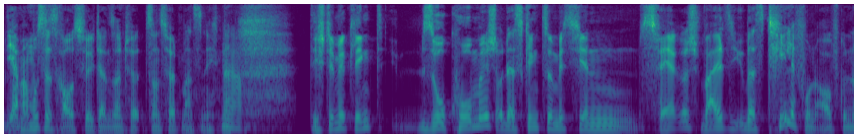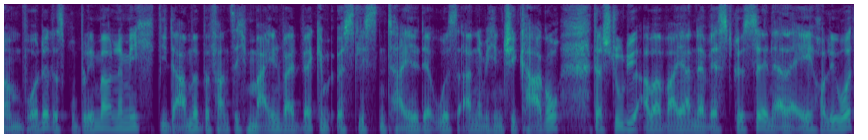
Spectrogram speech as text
ja, man muss es rausfiltern, sonst, hört- sonst hört man es nicht. Ne? Ja. Die Stimme klingt so komisch oder es klingt so ein bisschen sphärisch, weil sie übers Telefon aufgenommen wurde. Das Problem war nämlich, die Dame befand sich meilenweit weg im östlichsten Teil der USA, nämlich in Chicago. Das Studio aber war ja an der Westküste in LA, Hollywood.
